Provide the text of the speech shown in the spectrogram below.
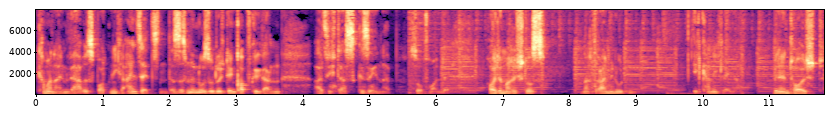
kann man einen Werbespot nicht einsetzen. Das ist mir nur so durch den Kopf gegangen, als ich das gesehen habe. So, Freunde, heute mache ich Schluss nach drei Minuten. Ich kann nicht länger. Bin enttäuscht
